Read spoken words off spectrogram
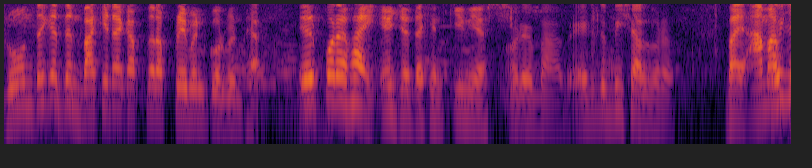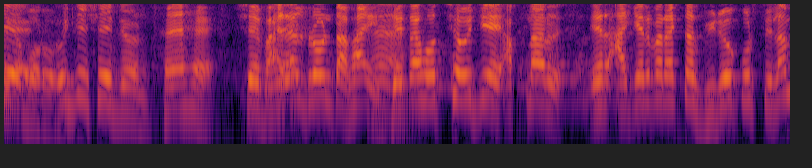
ড্রোন দেখে দেন বাকি টাকা আপনারা পেমেন্ট করবেন ভাই। এরপরে ভাই এই যে দেখেন কি নিয়ে আসছি। ওরে বাপ এটা তো বিশাল বড়। ভাই আমার থেকে বড় ওই যে সেই ড্রোন হ্যাঁ হ্যাঁ সে ভাইরাল ড্রোনটা ভাই হ্যাঁ। যেটা হচ্ছে ওই যে আপনার এর আগের বার একটা ভিডিও করছিলাম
